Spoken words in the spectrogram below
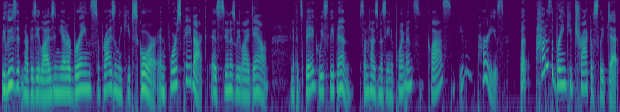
We lose it in our busy lives, and yet our brains surprisingly keep score and force payback as soon as we lie down. And if it's big, we sleep in, sometimes missing appointments, class, even parties. But how does the brain keep track of sleep debt?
